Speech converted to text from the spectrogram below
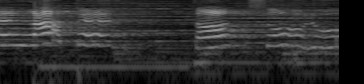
que late tan solo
